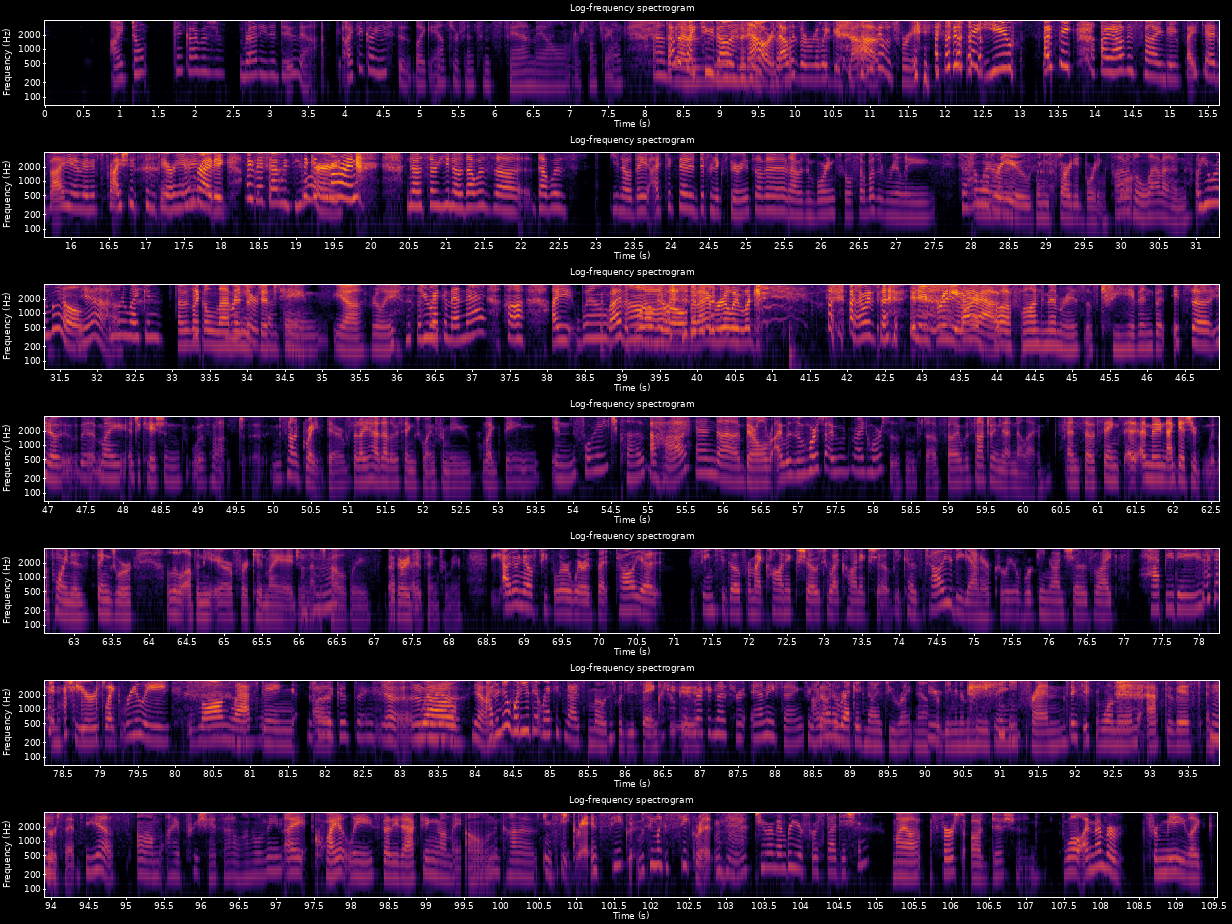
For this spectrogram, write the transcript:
I don't think I was ready to do that. I think I used to like answer Vincent's fan mail or something. I don't That was I like two dollars an hour. That was a really good I think job. that was free. I think that you I think I have a signed eight by ten by him, and it's I should compare handwriting. I bet that was yours. I think it's mine. no, so you know that was uh, that was you know they I think they had a different experience of it. I was in boarding school, so it wasn't really. So how old were you when you started boarding school? I was eleven. Oh, you were little. Yeah. You were like in. I was like eleven to or something. fifteen. Yeah, really. Do you recommend that? Huh, I well, Because I have a twelve-year-old, and I'm really looking. I would say It ain't pretty at all. I our have house. uh, fond memories of Tree Haven, but it's uh, you know, the, my education was not uh, it was not great there, but I had other things going for me, like being in the 4-H club. Uh huh. And uh, barrel. I was a horse. I would ride horses and stuff. I was not doing that in LA, and so things. I I mean, I guess the point is things were a little up in the air for a kid my age, and that was probably a Mm-hmm. That's very right. good thing for me. I don't know if people are aware, but Talia seems to go from iconic show to iconic show because Talia began her career working on shows like Happy Days and Cheers, like really long lasting. Is that a good thing? Yeah. I don't well, know. Yeah. yeah. I don't know. What do you get recognized most, would you say? I don't get is- recognized for anything. I that want to was- recognize you right now for being an amazing friend, Thank you. woman, activist, and person. Yes, um, I appreciate that, Ilana Levine. I quietly studied acting on my own, kind of In secret. in secret. It seemed like a secret. hmm Do you remember your first audition? My uh, first audition. Well, I remember for me, like,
